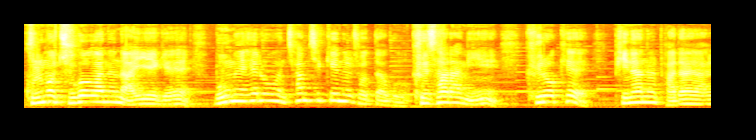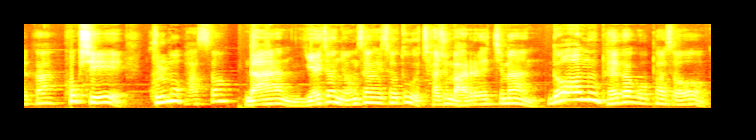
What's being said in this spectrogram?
굶어 죽어가는 아이에게 몸에 해로운 참치캔을 줬다고 그 사람이 그렇게 비난을 받아야 할까? 혹시 굶어 봤어? 난 예전 영상에서도 자주 말을 했지만 너무 배가 고파서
